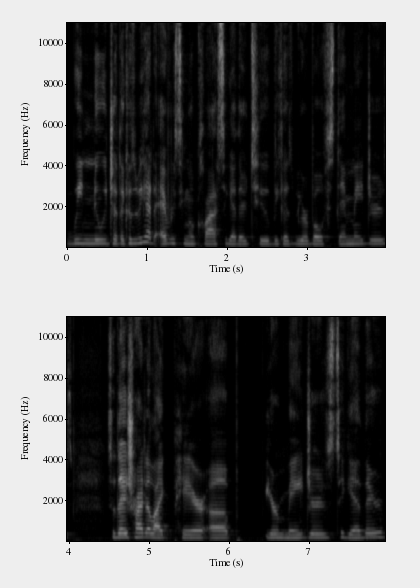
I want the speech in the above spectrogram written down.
we knew each other because we had every single class together too because we were both STEM majors. So they try to like pair up your majors together.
